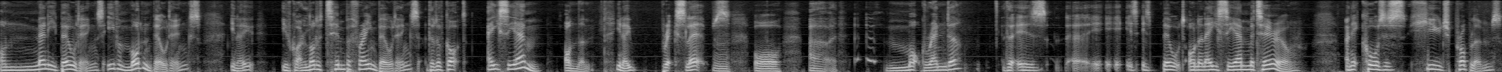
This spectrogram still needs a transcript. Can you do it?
on many buildings, even modern buildings. You know, you've got a lot of timber frame buildings that have got ACM on them. You know, brick slips mm. or uh, mock render that is uh, is is built on an ACM material, and it causes huge problems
